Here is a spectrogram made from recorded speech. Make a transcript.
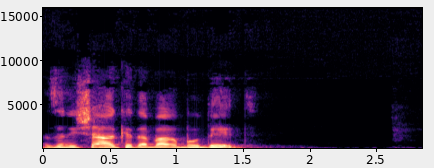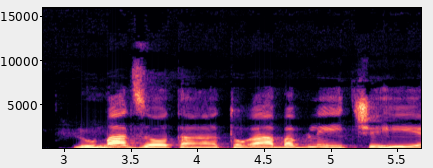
אז זה נשאר כדבר בודד. לעומת זאת, התורה הבבלית, שהיא...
